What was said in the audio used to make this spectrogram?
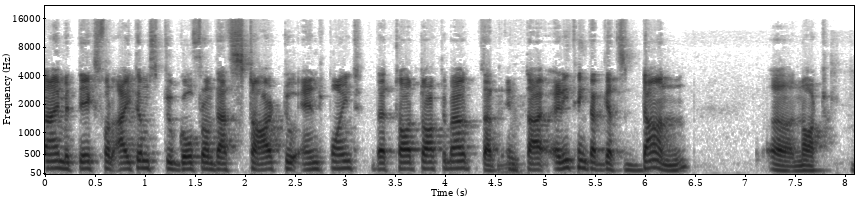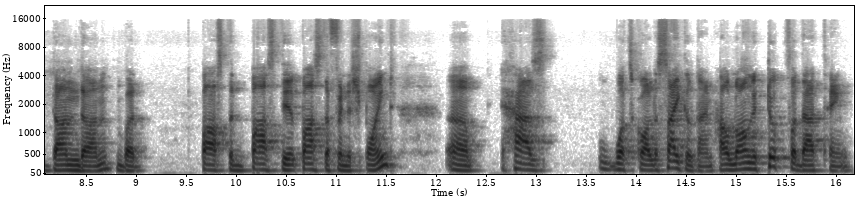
time it takes for items to go from that start to end point that Todd talked about. That entire anything that gets done uh, not done done, but past the past the past the finish point, uh, has what's called a cycle time, how long it took for that thing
